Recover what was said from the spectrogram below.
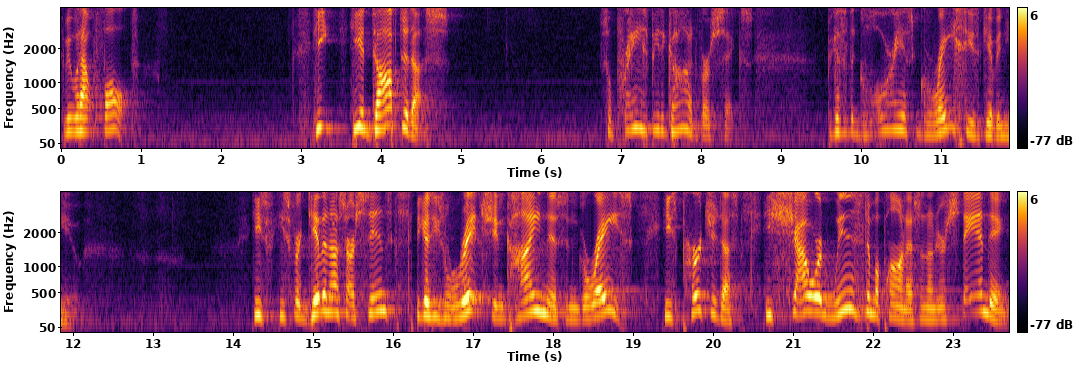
to be without fault. He, he adopted us. So praise be to God, verse 6, because of the glorious grace He's given you. He's, he's forgiven us our sins because He's rich in kindness and grace. He's purchased us. He's showered wisdom upon us and understanding.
